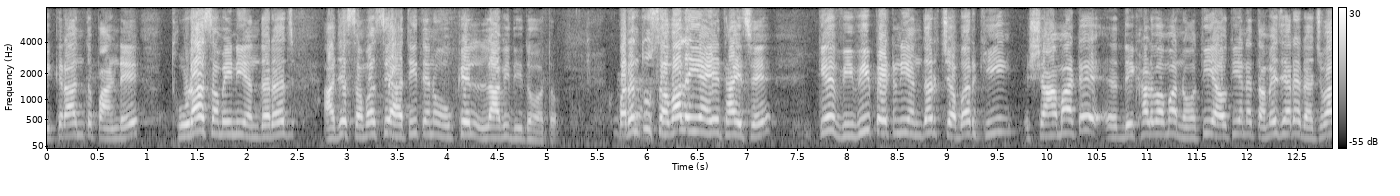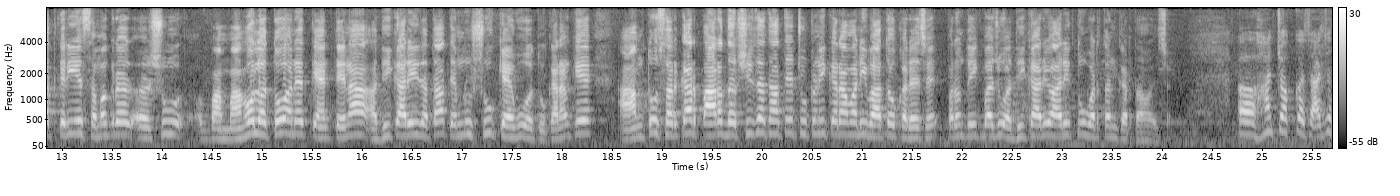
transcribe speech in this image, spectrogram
વિક્રાંત પાંડે થોડા સમયની અંદર જ આ જે સમસ્યા હતી, તેનો ઉકેલ લાવી દીધો હતો. પરંતુ સવાલ અહીંયા એ થાય છે કે વીવીપેટની અંદર ચબરખી શા માટે દેખાડવામાં નહોતી આવતી અને તમે જ્યારે રજૂઆત કરી એ સમગ્ર શું માહોલ હતો અને તેના અધિકારી હતા, તેમનું શું કહેવું હતું? કારણ કે આમ તો સરકાર પારદર્શિતા સાથે ચૂંટણી કરાવવાની વાતો કરે છે, પરંતુ એક બાજુ અધિકારીઓ આ રીતનું વર્તન કરતા હોય છે. હા, ચોક્કસ. આજે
